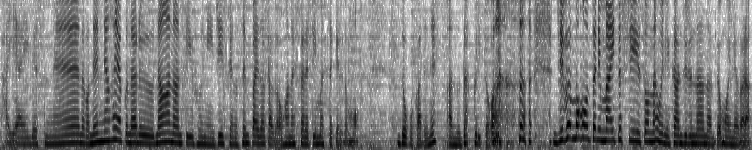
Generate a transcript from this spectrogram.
早いですねなんか年々早くなるなあなんていう風に人生の先輩方がお話しされていましたけれどもどこかでねあのざっくりと。自分も本当に毎年そんな風に感じるななんて思いながら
